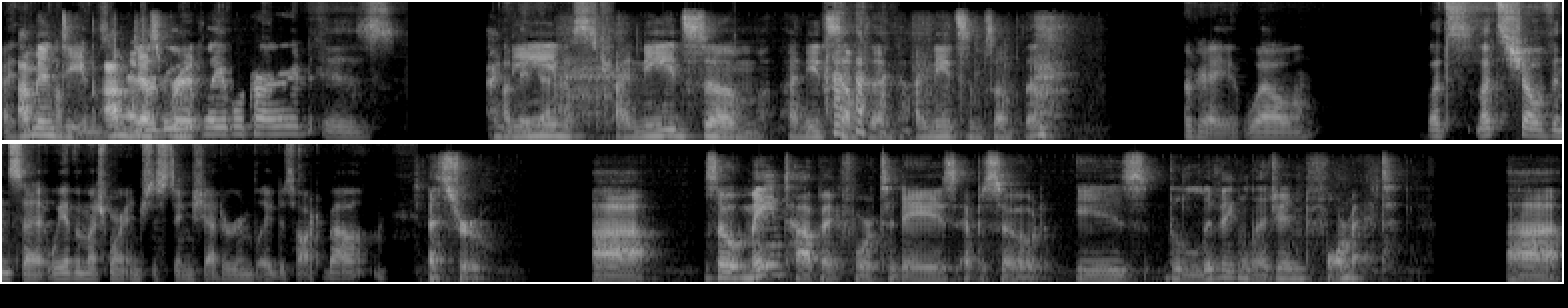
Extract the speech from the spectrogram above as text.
think I'm in deep. I'm desperate. Playable card is I need. I need some, I need something. I need some something. okay. Well, let's let's shelve Vincent. We have a much more interesting Shadow Rune Blade to talk about. That's true. Uh, so, main topic for today's episode is the Living Legend format. Uh,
